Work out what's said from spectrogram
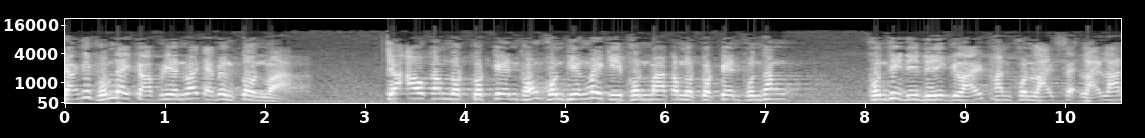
ย่างที่ผมได้กราบเรียนไว้แต่เบื้องต้นว่า จะเอากำหนดกฎเกณฑ์ของคนเพียงไม่กี่คนมากำหนดกฎเกณฑ์คนทั้งคนที่ดีๆหลายพันคนหลายหลายล้าน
